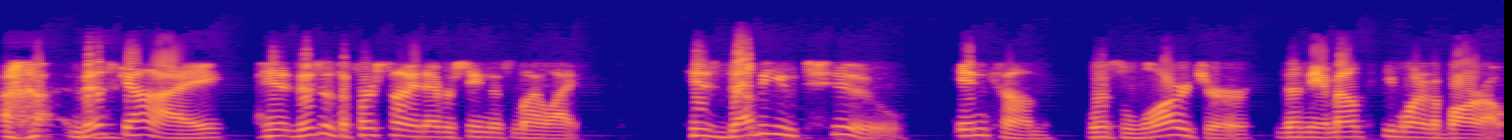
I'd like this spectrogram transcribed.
Uh, this guy, his, this is the first time I'd ever seen this in my life. His W two income was larger than the amount he wanted to borrow.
